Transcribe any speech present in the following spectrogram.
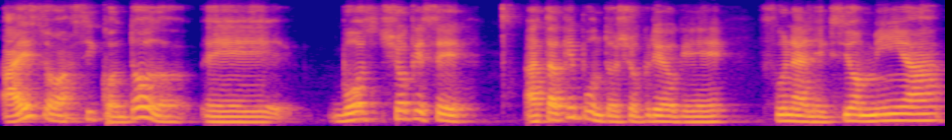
a eso así con todo. Eh, vos, yo qué sé, hasta qué punto yo creo que fue una elección mía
